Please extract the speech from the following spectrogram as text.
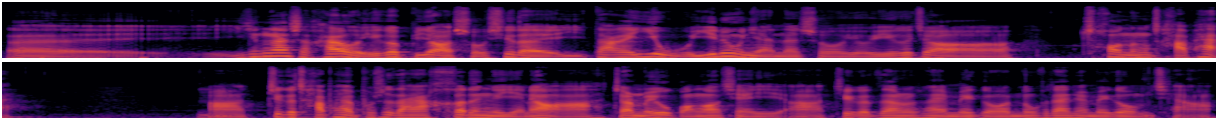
呃，应该是还有一个比较熟悉的，大概一五一六年的时候，有一个叫超能茶派，啊，这个茶派不是大家喝的那个饮料啊，这儿没有广告嫌疑啊，这个赞助商也没给我，农夫山泉没给我们钱啊，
